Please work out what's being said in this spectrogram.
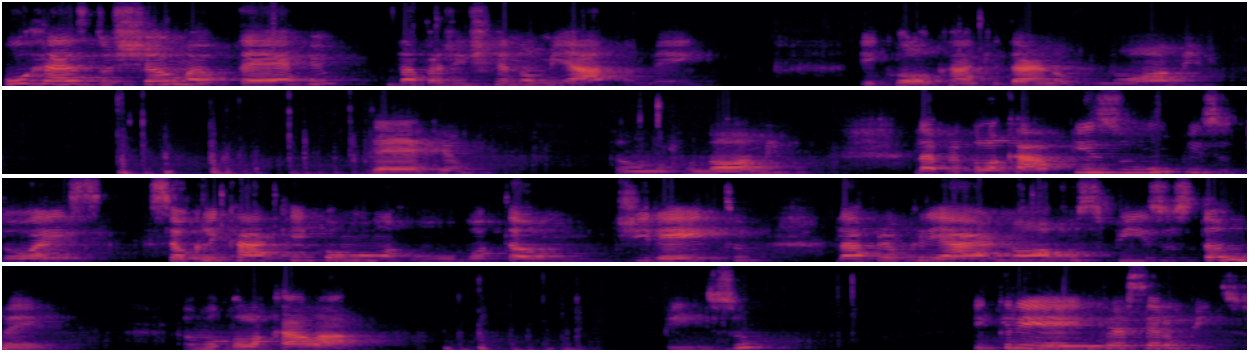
O resto do chão é o térreo, dá pra gente renomear também. E colocar aqui, dar novo nome. Térreo, então novo nome. Dá para colocar piso 1, piso 2. Se eu clicar aqui com o botão direito, dá para eu criar novos pisos também. Então, vou colocar lá piso e criei um terceiro piso.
